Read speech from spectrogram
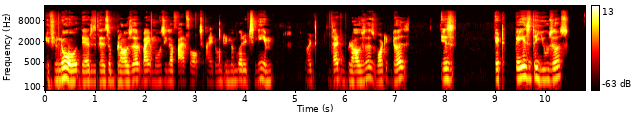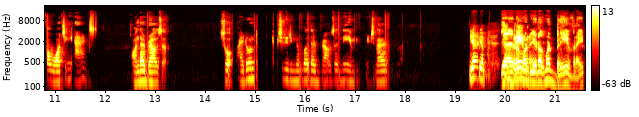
if you know there's there's a browser by mozilla firefox. I don't remember its name but that browsers what it does is it pays the users for watching ads on that browser. So I don't actually remember that browser name. It's where. Yep, yep. So yeah, you're, Brave, talking about, right? you're talking about Brave, right?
